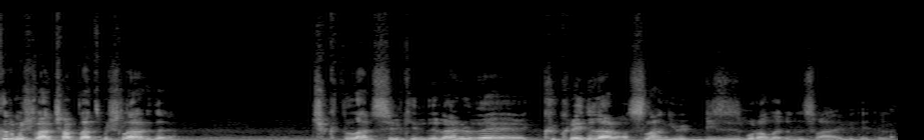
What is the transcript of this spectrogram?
kırmışlar, çatlatmışlardı. Çıktılar, silkindiler ve kükrediler aslan gibi biziz buraların sahibi dediler.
